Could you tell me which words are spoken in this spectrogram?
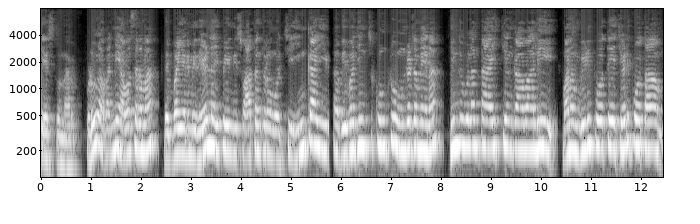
చేస్తున్నారు. ఇప్పుడు అవన్నీ అవసరమా? డెబ్బై ఎనిమిదేళ్ళు అయిపోయింది స్వాతంత్రం వచ్చి ఇంకా ఈ విభజించుకుంటూ ఉండటమేనా? హిందువులంతా ఐక్యం కావాలి మనం విడిపోతే చెడిపోతాం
